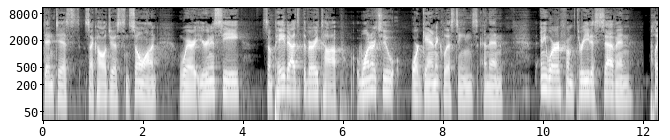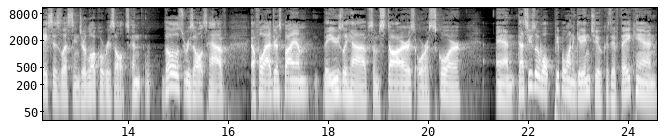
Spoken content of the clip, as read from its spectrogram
dentists, psychologists, and so on, where you're going to see some paid ads at the very top, one or two organic listings, and then anywhere from three to seven places listings or local results. And those results have a full address by them. They usually have some stars or a score and that's usually what people want to get into because if they can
